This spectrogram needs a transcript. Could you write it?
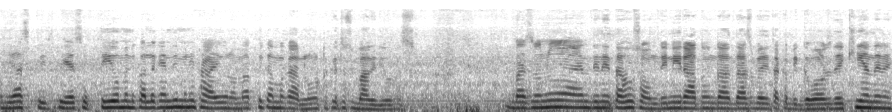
ਅਜੇ ਹਸਪੀਟ ਪਈ ਹੈ ਸੁੱਤੀ, ਉਹ ਮੈਨੂੰ ਕੱਲ ਕਹਿੰਦੀ ਮੈਨੂੰ ਠਾਇਓ ਨਾ, ਮੈਂ ਆਪੇ ਕੰਮ ਕਰ ਲੂੰ ਉੱਠ ਕੇ ਤੁਸੀਂ ਵਗ ਜਿਓ ਬਸ। ਬਸ ਉਹਨੂੰ ਐਂ ਦਿਨੇ ਤਾਂ ਉਹ ਸੌਂਦੀ ਨਹੀਂ ਰਾਤ ਨੂੰ 10 10 ਵਜੇ ਤੱਕ ਬਿੱਗ ਬੌਸ ਦੇਖੀ ਜਾਂਦੇ ਨੇ।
